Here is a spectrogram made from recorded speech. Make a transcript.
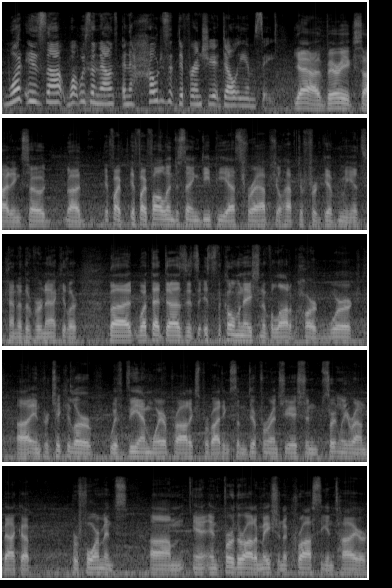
What is that, what was announced, and how does it differentiate Dell EMC? Yeah, very exciting. So uh, if, I, if I fall into saying DPS for apps, you'll have to forgive me, it's kind of the vernacular. But what that does, is it's the culmination of a lot of hard work uh, in particular with VMware products, providing some differentiation, certainly around backup performance, um, and, and, further automation across the entire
